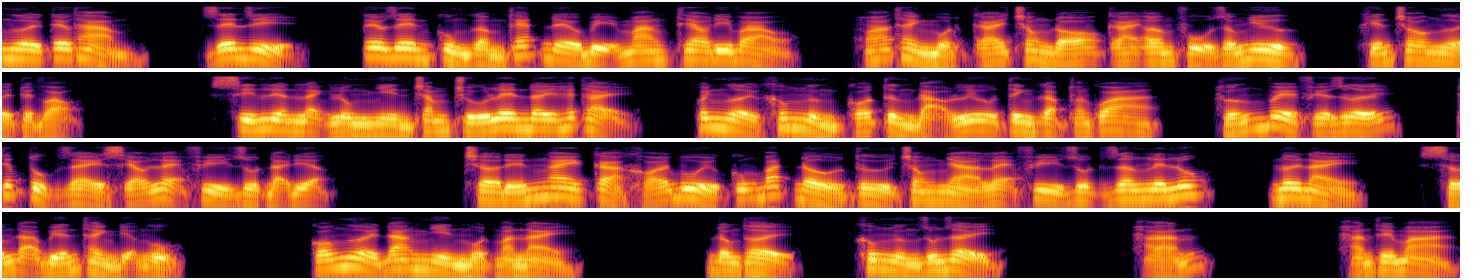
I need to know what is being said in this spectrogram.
người kêu thảm, rên rỉ, kêu rên cùng gầm thét đều bị mang theo đi vào, hóa thành một cái trong đó cái âm phủ giống như, khiến cho người tuyệt vọng. Xin liên lạnh lùng nhìn chăm chú lên đây hết thảy, quanh người không ngừng có từng đạo lưu tinh gặp thoáng qua, hướng về phía dưới, tiếp tục giày xéo lẹ phì rụt đại địa. Chờ đến ngay cả khói bụi cũng bắt đầu từ trong nhà lẹ phi rụt dâng lên lúc, nơi này, sớm đã biến thành địa ngục. Có người đang nhìn một màn này. Đồng thời, không ngừng run rẩy. Hán! Hán thế mà!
